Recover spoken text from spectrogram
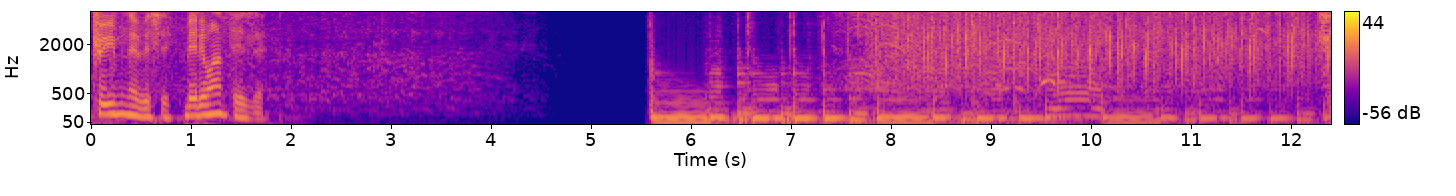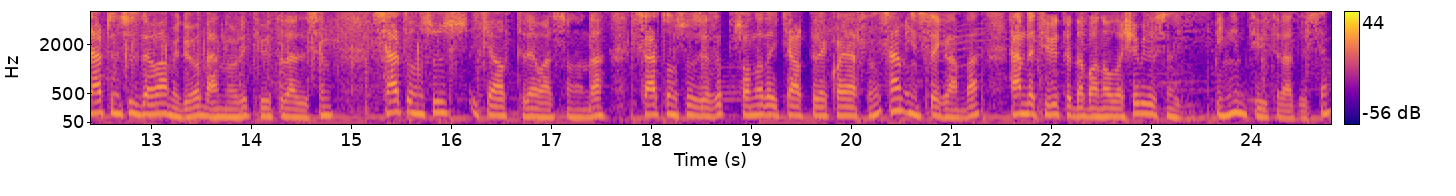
Köyümün evesi Berivan teyze. Sert Unsuz devam ediyor. Ben Nuri Twitter adresim. Sert Unsuz 2 alt tire var sonunda. Sert Unsuz yazıp sonuna da 2 alt tire koyarsanız hem Instagram'da hem de Twitter'da bana ulaşabilirsiniz. Benim Twitter adresim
